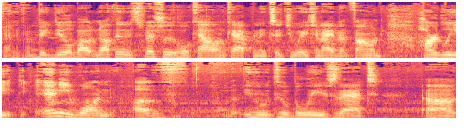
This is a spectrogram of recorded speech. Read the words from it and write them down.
kind of a big deal about nothing, especially the whole Colin Kaepernick situation. I haven't found hardly anyone of who who believes that uh,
